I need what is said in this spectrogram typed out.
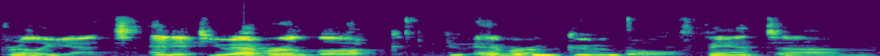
brilliant. And if you ever look, if you ever Google Phantom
